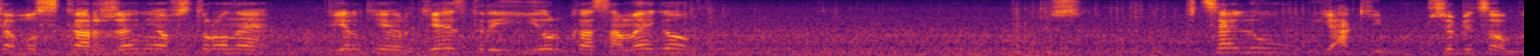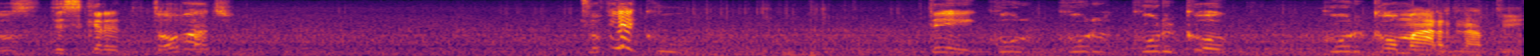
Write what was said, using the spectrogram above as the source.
te oskarżenia w stronę Wielkiej Orkiestry i Jurka samego w celu jakim? Żeby co, go zdyskredytować? Człowieku! Ty, kur, kur, kurko, kurko marna ty!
